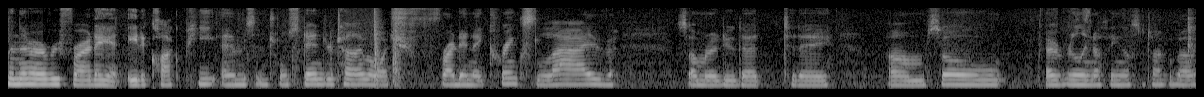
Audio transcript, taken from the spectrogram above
And then every Friday at 8 o'clock p.m. Central Standard Time, I watch Friday Night Cranks live. So I'm going to do that today. Um, so I have really nothing else to talk about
